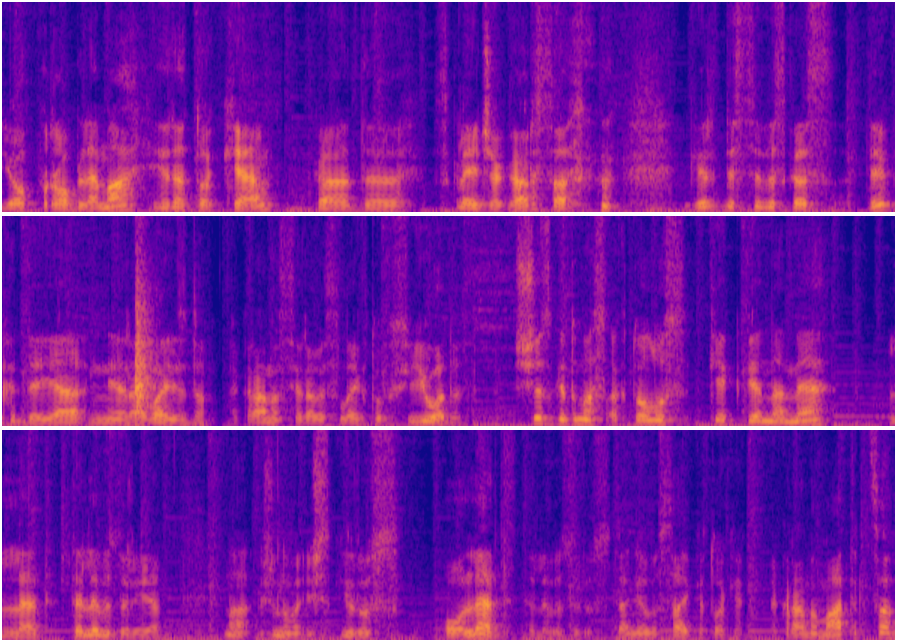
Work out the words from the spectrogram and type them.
Jo problema yra tokia, kad skleidžia garsą, girdisi viskas, tik dėja nėra vaizdo. Ekranas yra vis laik toks juodas. Šis gedimas aktualus kiekviename LED televizoriuje. Na, žinoma, išskyrus OLED televizorius, ten jau visai kitokia ekrano matrica.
